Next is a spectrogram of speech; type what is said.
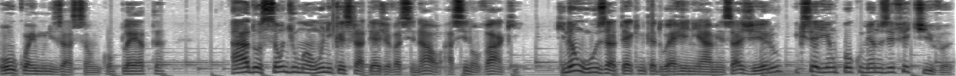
ou com a imunização incompleta, a adoção de uma única estratégia vacinal, a Sinovac, que não usa a técnica do RNA mensageiro e que seria um pouco menos efetiva,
